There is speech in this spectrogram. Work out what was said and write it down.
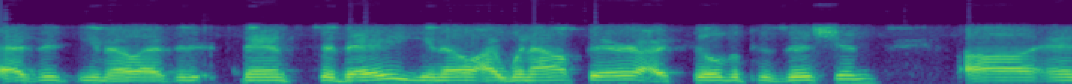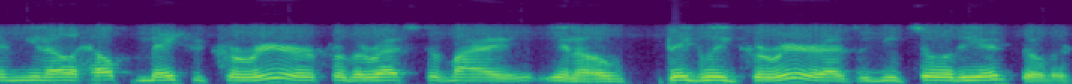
as it, you know, as it stands today, you know, I went out there, I filled a position. Uh, and you know, helped make a career for the rest of my you know big league career as a utility infielder.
